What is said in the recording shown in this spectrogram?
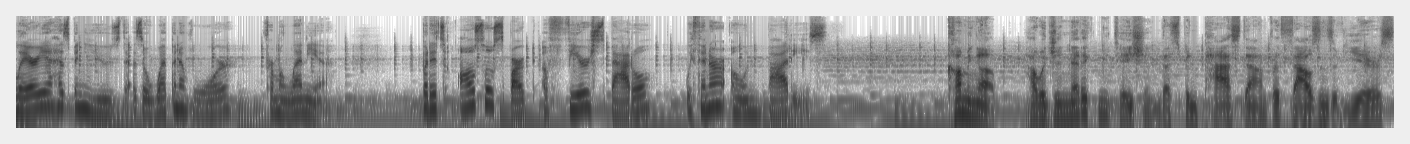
Malaria has been used as a weapon of war for millennia, but it's also sparked a fierce battle within our own bodies. Coming up, how a genetic mutation that's been passed down for thousands of years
